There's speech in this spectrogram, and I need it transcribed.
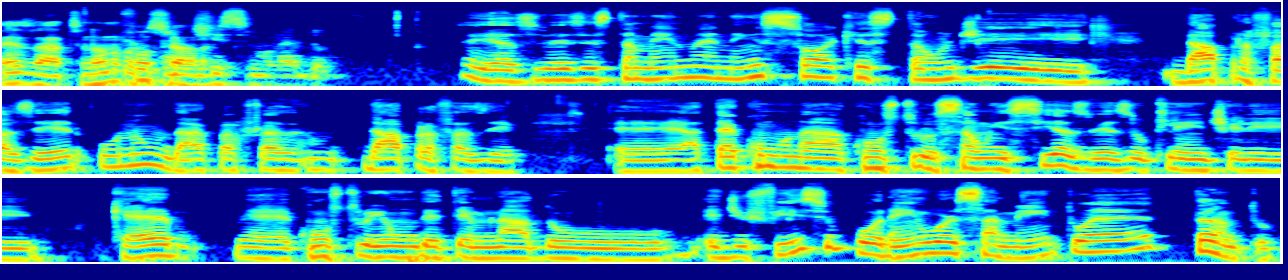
Exato, senão não funciona. Importantíssimo, né, Du? E às vezes também não é nem só a questão de dá para fazer ou não dá para dá para fazer. É, até como na construção em si, às vezes o cliente ele quer é, construir um determinado edifício, porém o orçamento é tanto.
